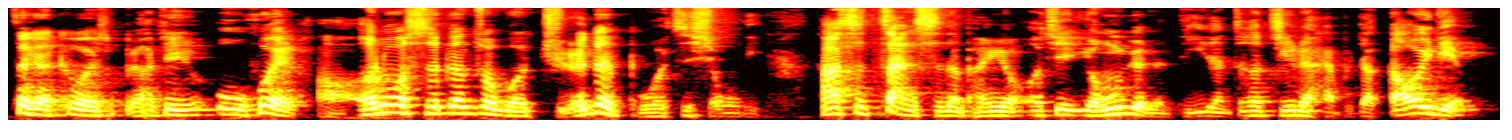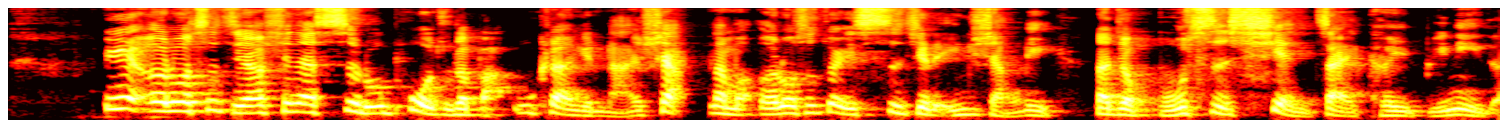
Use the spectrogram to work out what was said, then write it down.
这个各位不要去误会了啊！俄罗斯跟中国绝对不会是兄弟，他是暂时的朋友，而且永远的敌人，这个几率还比较高一点。因为俄罗斯只要现在势如破竹的把乌克兰给拿下，那么俄罗斯对世界的影响力那就不是现在可以比拟的。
